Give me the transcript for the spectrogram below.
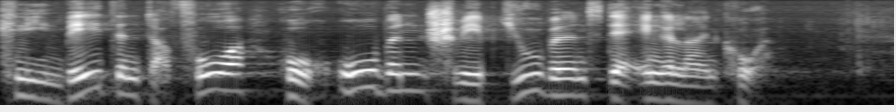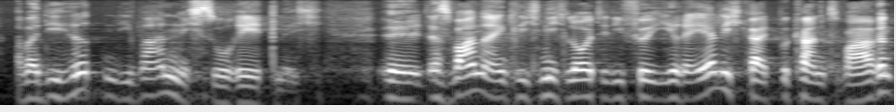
knien betend davor, hoch oben schwebt jubelnd der Engelein Chor. Aber die Hirten, die waren nicht so redlich. Äh, das waren eigentlich nicht Leute, die für ihre Ehrlichkeit bekannt waren.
